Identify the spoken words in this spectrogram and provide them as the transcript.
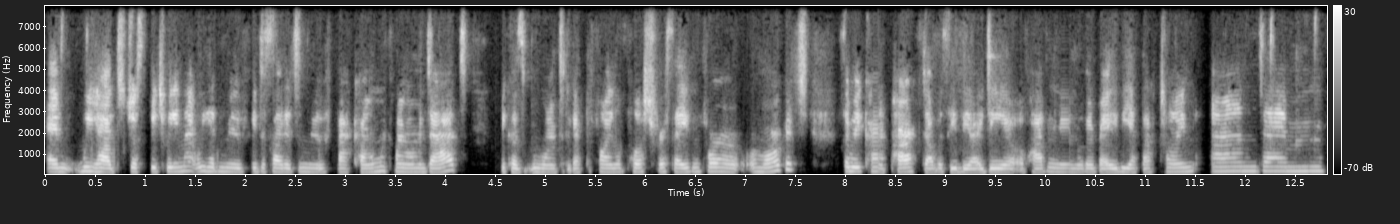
And um, we had just between that, we had moved, we decided to move back home with my mom and dad because we wanted to get the final push for saving for our, our, mortgage. So we kind of parked obviously the idea of having another baby at that time. And um,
